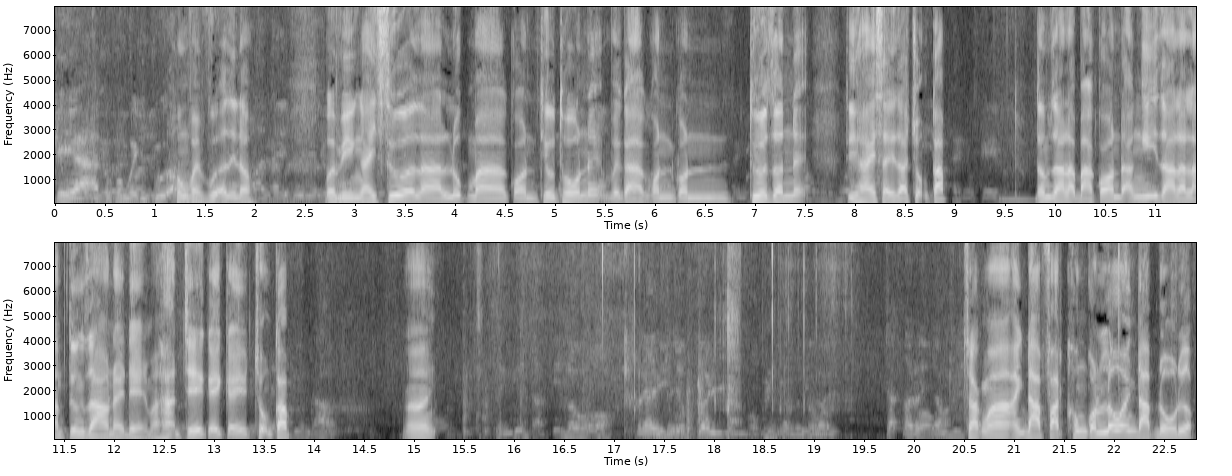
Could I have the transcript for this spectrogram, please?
kè không không phải vữa. Không phải vữa gì đâu. Bởi vì ngày xưa là lúc mà còn thiếu thốn ấy với cả còn còn thưa dân ấy thì hay xảy ra trộm cắp đâm ra là bà con đã nghĩ ra là làm tường rào này để mà hạn chế cái cái trộm cắp. Đấy. Chắc mà anh đạp phát không còn lâu anh đạp đổ được.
